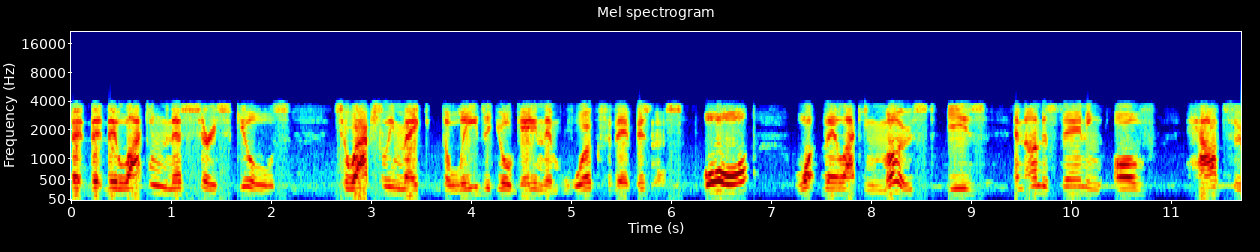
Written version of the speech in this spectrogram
they, they're lacking the necessary skills to actually make the leads that you're getting them work for their business. Or what they're lacking most is an understanding of how to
